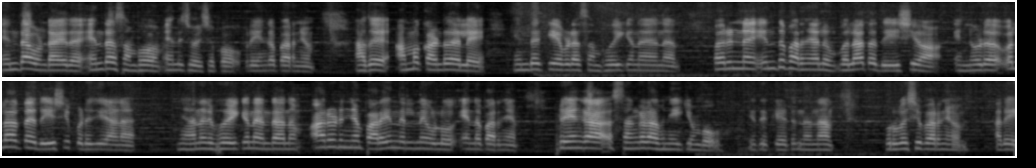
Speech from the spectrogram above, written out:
എന്താ ഉണ്ടായത്? എന്താ സംഭവം? എന്ന് ചോദിച്ചപ്പോൾ പ്രിയങ്ക പറഞ്ഞു അത് അമ്മ കണ്ടതല്ലേ? എന്തൊക്കെയാണ് ഇവിടെ സംഭവിക്കുന്നതെന്ന്? വരുണിന് എന്ത് പറഞ്ഞാലും വല്ലാത്ത ദേഷ്യമാണ് എന്നോട് വല്ലാത്ത ദേഷ്യപ്പെടുകയാണ്. ഞാൻ അനുഭവിക്കുന്ന എന്താണെന്നും ആരോടും ഞാൻ പറയുന്നില്ലെന്നേ ഉള്ളൂ എന്ന് പറഞ്ഞ് പ്രിയങ്ക സങ്കടം അഭിനയിക്കുമ്പോൾ ഇത് കേട്ട് നിന്ന ഉർവശി പറഞ്ഞു അതെ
